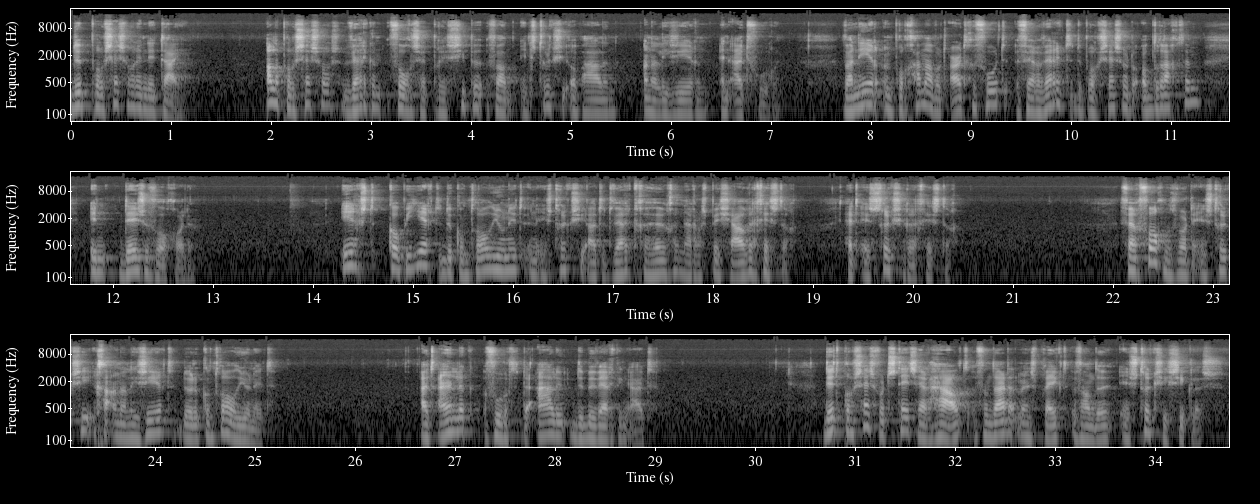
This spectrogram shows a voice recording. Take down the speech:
De processor in detail. Alle processors werken volgens het principe van instructie ophalen, analyseren en uitvoeren. Wanneer een programma wordt uitgevoerd, verwerkt de processor de opdrachten in deze volgorde. Eerst kopieert de control unit een instructie uit het werkgeheugen naar een speciaal register, het instructieregister. Vervolgens wordt de instructie geanalyseerd door de control unit. Uiteindelijk voert de ALU de bewerking uit. Dit proces wordt steeds herhaald, vandaar dat men spreekt van de instructiecyclus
